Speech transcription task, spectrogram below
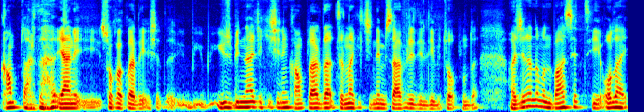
kamplarda yani sokaklarda yaşadığı yüz binlerce kişinin kamplarda tırnak içinde misafir edildiği bir toplumda Hacer Hanım'ın bahsettiği olay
